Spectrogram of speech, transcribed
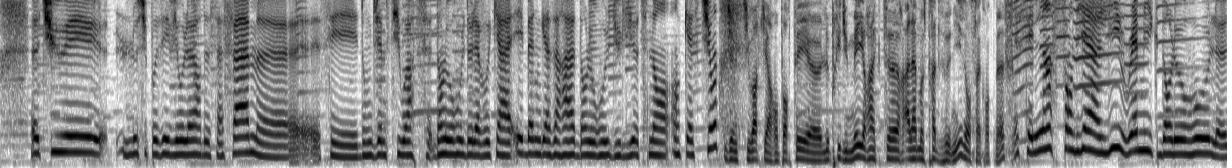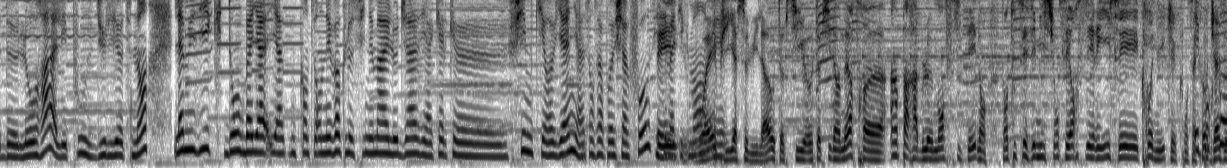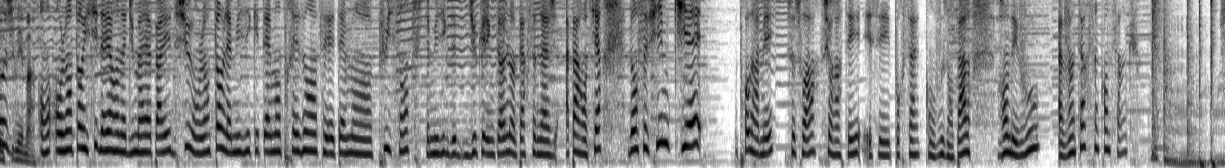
euh, tué le supposé violeur de sa femme. Euh, c'est donc James Stewart dans le rôle de l'avocat et Ben Gazzara dans le rôle du lieutenant en question. James Stewart qui a remporté euh, le prix du meilleur acteur à la Mostra de Venise en 59. Et c'est l'incendiaire Lee Remick dans le rôle de Laura, l'épouse du lieutenant. La musique, donc, bah, y y a, quand on évoque le cinéma et le jazz, il y a quelques films qui reviennent. Il y a Ascenseur pour échafaud, systématiquement. Et, et... puis il y a celui-là, Autopsie, Autopsie d'un meurtre, euh, imparablement cité dans, dans toutes ces émissions, ces hors-séries, ces chroniques consacrées au jazz et au cinéma. On, on l'entend ici, d'ailleurs, on a du mal à parler dessus. On l'entend, la musique est tellement présente et tellement puissante. La musique de Duke Ellington, un personnage à part entière, dans ce film qui est programmé ce soir sur Arte et c'est pour ça qu'on vous en parle. Rendez-vous à 20h55.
